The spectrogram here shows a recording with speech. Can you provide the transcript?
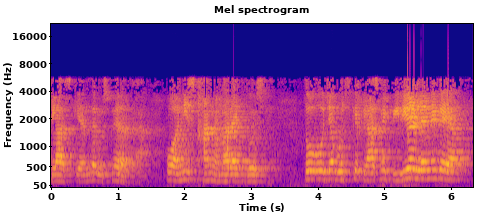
کلاس کے اندر اس نے رکھا۔ وہ انیس خان ہمارا ایک دوست ہے۔ تو وہ جب اس کے کلاس میں پیریڈ لینے گیا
